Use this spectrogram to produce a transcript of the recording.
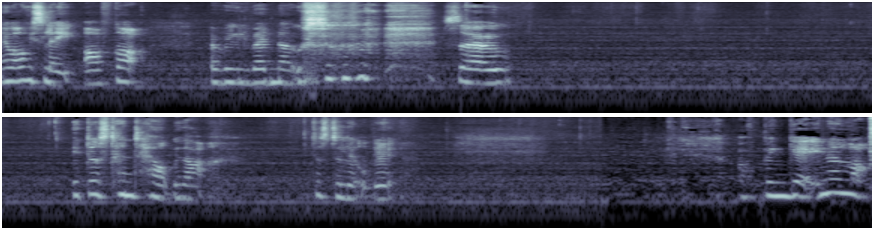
Now obviously I've got a really red nose, so it does tend to help with that just a little bit. I've been getting a lot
